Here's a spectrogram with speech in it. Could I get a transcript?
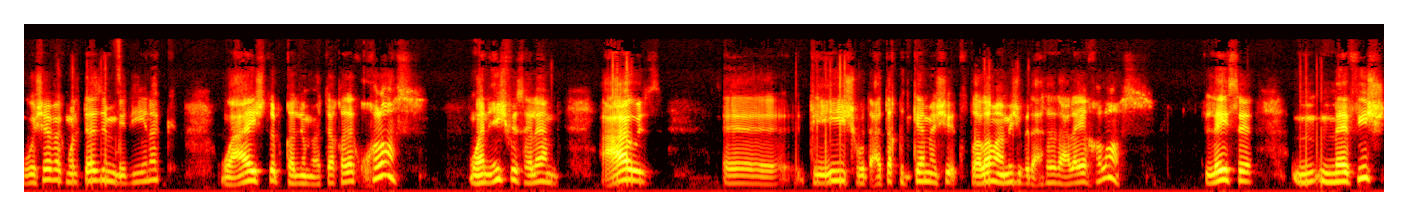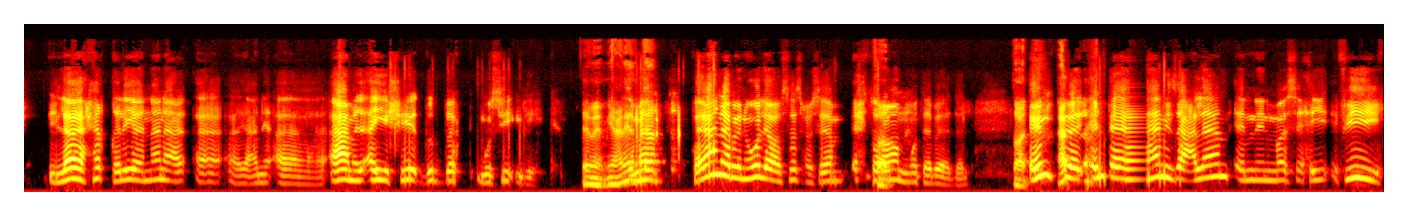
وشافك ملتزم بدينك وعايش طبقا لمعتقدك وخلاص. وهنعيش في سلام. عاوز آه تعيش وتعتقد كما شئت طالما مش بتعترض عليا خلاص. ليس ما فيش لا يحق لي أن أنا يعني أعمل أي شيء ضدك مسيء إليك. تمام. يعني تمام؟ أنت فإحنا بنقول يا أستاذ حسام احترام طيب. متبادل. طيب. أنت قبل أنت هاني زعلان إن المسيحي في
